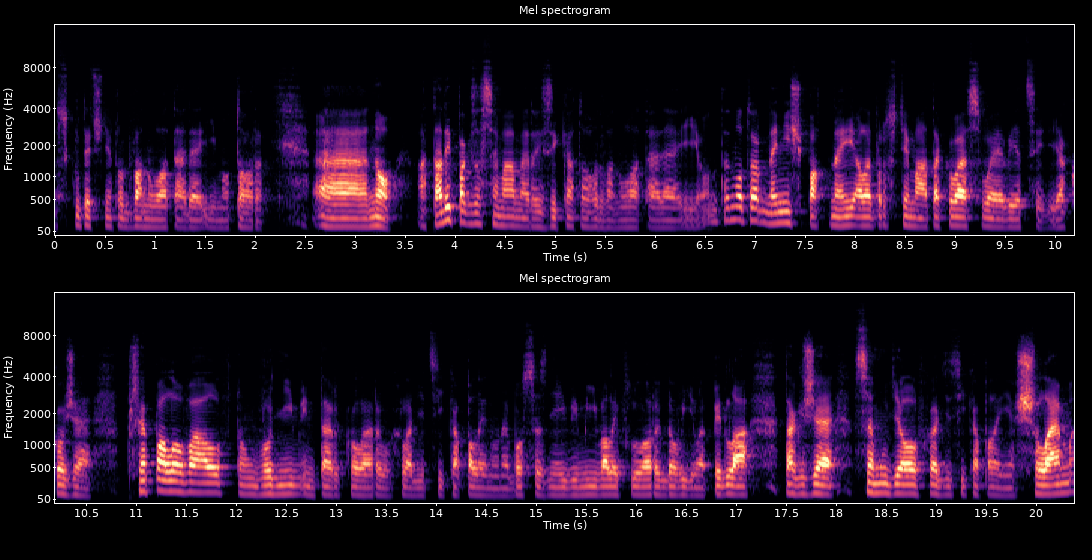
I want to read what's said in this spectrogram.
skutečně to 2.0 TDI motor. E, no, a tady pak zase máme rizika toho 2.0 TDI. On ten motor není špatný, ale prostě má takové svoje věci, jakože přepaloval v tom vodním interkoleru chladicí kapalinu, nebo se z něj vymývaly fluoridový lepidla, takže se mu dělal v chladicí kapalině šlem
